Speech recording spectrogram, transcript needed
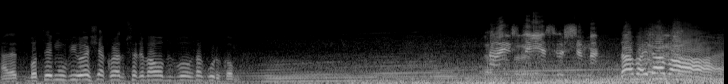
Ale, bo ty mówiłeś, akurat przerywało by było za górką. A, jeszcze nie słyszymy. Dawaj, dawaj!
